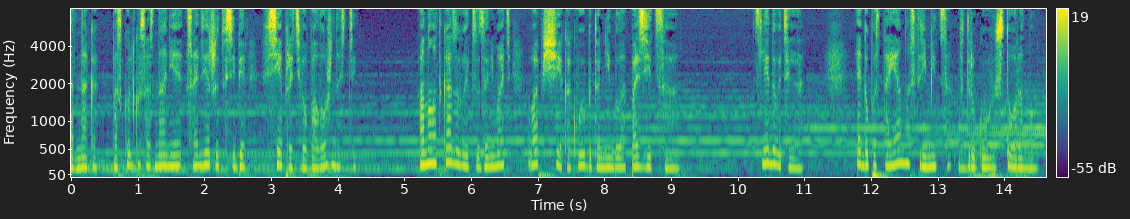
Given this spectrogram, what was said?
Однако, поскольку сознание содержит в себе все противоположности, оно отказывается занимать вообще какую бы то ни было позицию. Следовательно, эго постоянно стремится в другую сторону –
